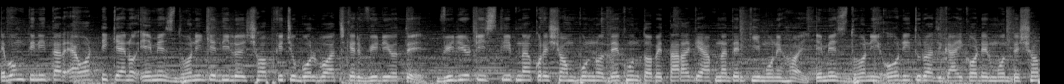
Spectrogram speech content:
এবং তিনি তার অ্যাওয়ার্ডটি কেন এম এস ধোনিকে দিল সব কিছু বলব আজকের ভিডিওতে। ভিডিওটি স্কিপ না করে সম্পূর্ণ দেখুন, তবে তার আগে আপনাদের কি মনে হয়? এম এস ধোনি ও ঋতুরাজ গাইকডের মধ্যে সব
